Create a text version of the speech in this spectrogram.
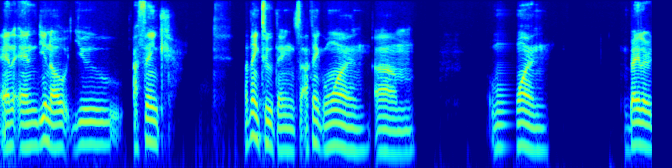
and and you know, you I think I think two things. I think one um one Baylor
